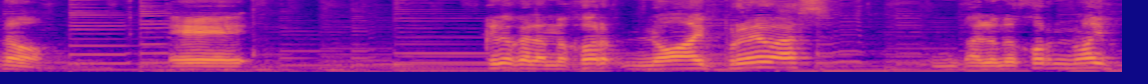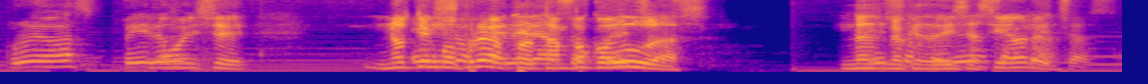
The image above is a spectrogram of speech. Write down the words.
No. Eh, creo que a lo mejor no hay pruebas. A lo mejor no hay pruebas, pero. Como dice, no tengo pruebas, pero tampoco sospechas. dudas. ¿No es lo que se dice así ahora? sospechas.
